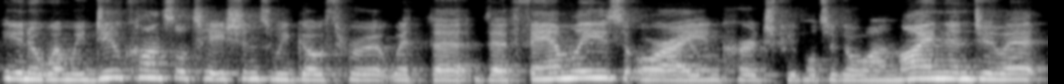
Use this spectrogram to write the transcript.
you know when we do consultations we go through it with the the families or i encourage people to go online and do it.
